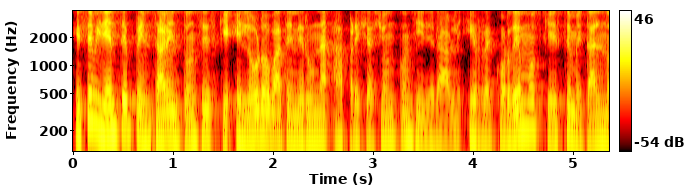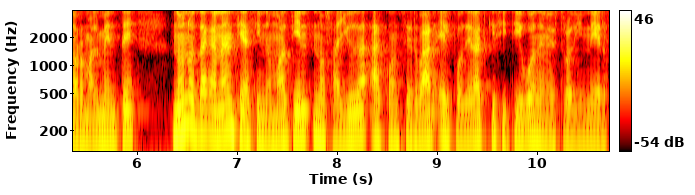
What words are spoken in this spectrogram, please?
es evidente pensar entonces que el oro va a tener una apreciación considerable y recordemos que este metal normalmente no nos da ganancias, sino más bien nos ayuda a conservar el poder adquisitivo de nuestro dinero.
